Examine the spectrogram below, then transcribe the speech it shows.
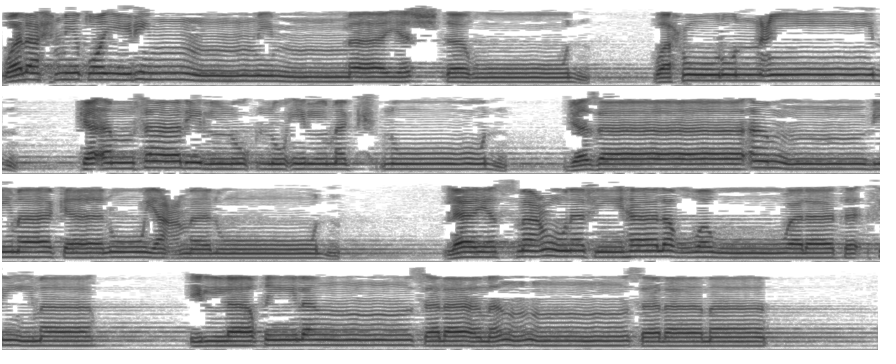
ولحم طير مما يشتهون وحور عيد كأمثال اللؤلؤ المكنون جزاء بما كانوا يعملون لا يسمعون فيها لغوا ولا تأثيما إلا قيلا سلاما سلاما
